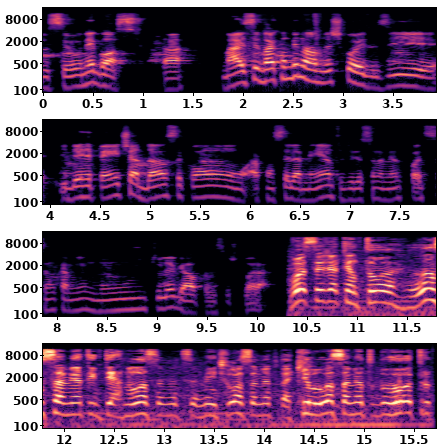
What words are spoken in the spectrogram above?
do seu negócio. Tá? Mas você vai combinando as coisas e, e, de repente, a dança com aconselhamento, direcionamento pode ser um caminho muito legal para você explorar. Você já tentou lançamento interno, lançamento semente, lançamento daquilo, lançamento do outro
